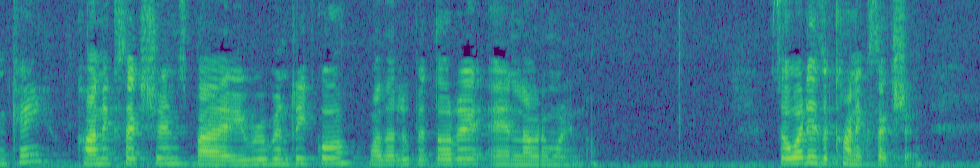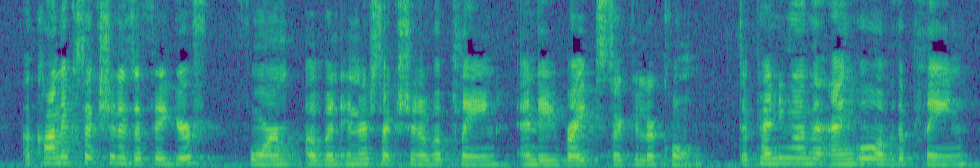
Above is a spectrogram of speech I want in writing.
Okay, conic sections by Ruben Rico, Guadalupe Torre, and Laura Moreno. So what is a conic section? A conic section is a figure form of an intersection of a plane and a right circular cone. Depending on the angle of the plane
